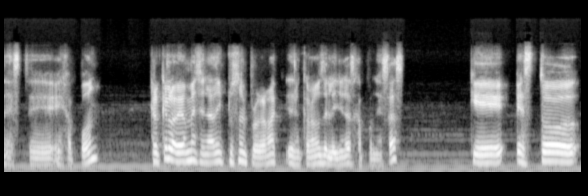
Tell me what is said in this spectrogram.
este, en Japón, creo que lo había mencionado incluso en el programa en el que hablamos de leyendas japonesas, que esto,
